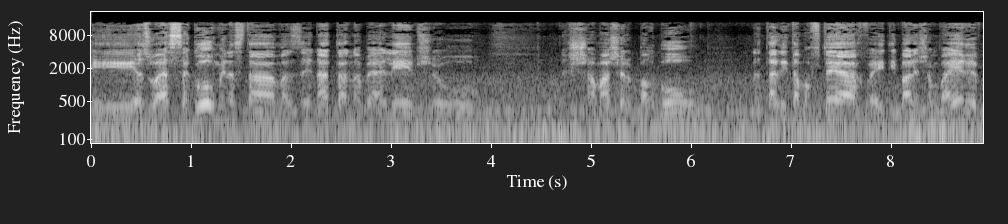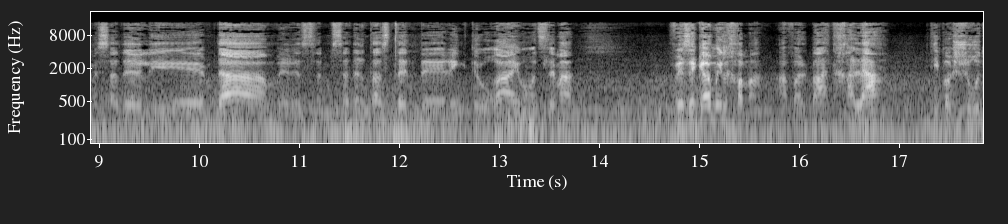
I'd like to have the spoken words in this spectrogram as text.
אה, אז הוא היה סגור מן הסתם, אז נתן הבעלים, שהוא נשמה של ברבור, נתן לי את המפתח והייתי בא לשם בערב, מסדר לי עמדה, מסדר את הסטנד אה, רינג תאורה עם המצלמה, וזה גם מלחמה. אבל בהתחלה הייתי פשוט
